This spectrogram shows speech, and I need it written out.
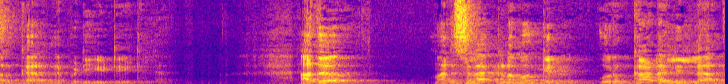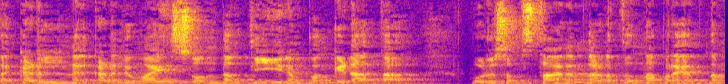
സർക്കാരിന് പിടികിട്ടിയിട്ടില്ല. അത് മനസ്സിലാക്കണമെങ്കിൽ ഒരു കടലില്ലാത്ത കടലിന് കടലുമായി സ്വന്തം തീരം പങ്കിടാത്ത ഒരു സംസ്ഥാനം നടത്തുന്ന പ്രയത്നം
